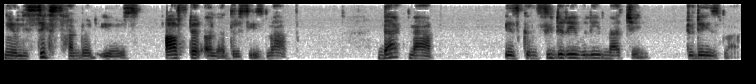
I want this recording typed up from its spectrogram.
nearly 600 years after Al-Idrisi's map, that map is considerably matching today's map.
